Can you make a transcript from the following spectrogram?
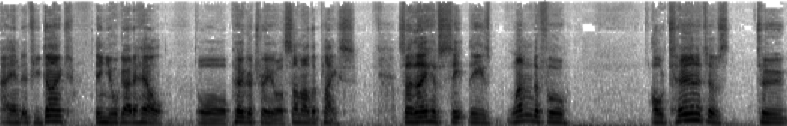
and if you don't, then you will go to hell or purgatory or some other place. So they have set these wonderful alternatives to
